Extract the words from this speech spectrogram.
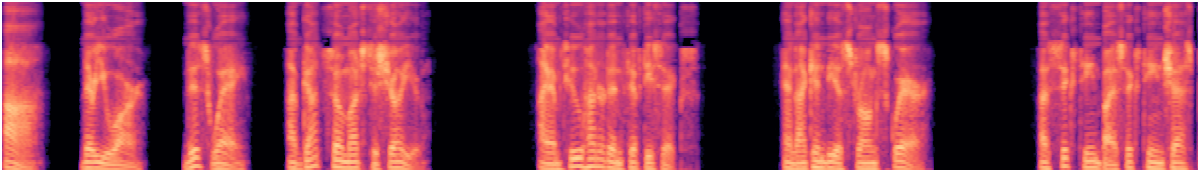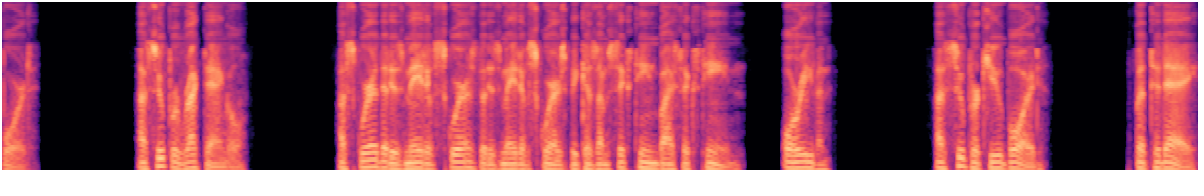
아 There you are. This way. I've got so much to show you. I am 256. And I can be a strong square. A 16 by 16 chessboard. A super rectangle. A square that is made of squares that is made of squares because I'm 16 by 16. Or even. A super cuboid. But today,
